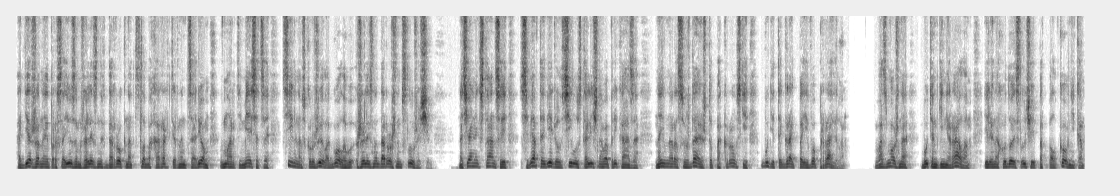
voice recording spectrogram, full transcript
одержанная профсоюзом железных дорог над слабохарактерным царем в марте месяце, сильно вскружила голову железнодорожным служащим. Начальник станции свято верил в силу столичного приказа, наивно рассуждая, что Покровский будет играть по его правилам. Возможно, будь он генералом или на худой случай подполковником,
